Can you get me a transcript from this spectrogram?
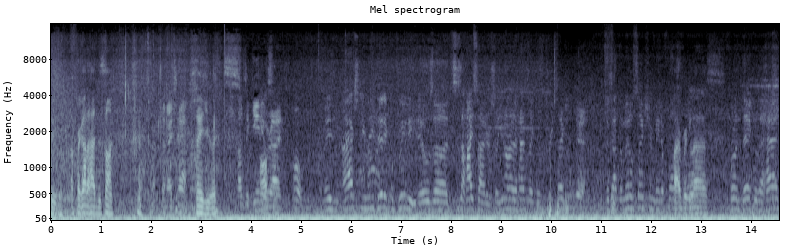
Excuse me. I forgot I had this on. That's a nice hat. Thank you, man. How's the Gheenoe Awesome. ride? Oh, amazing. I actually redid it completely. It was, uh, this is a high sider, so you know how it has like those three sections? Yeah. Took out the middle section, made a false floor, Fiberglass. front deck with a hatch,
